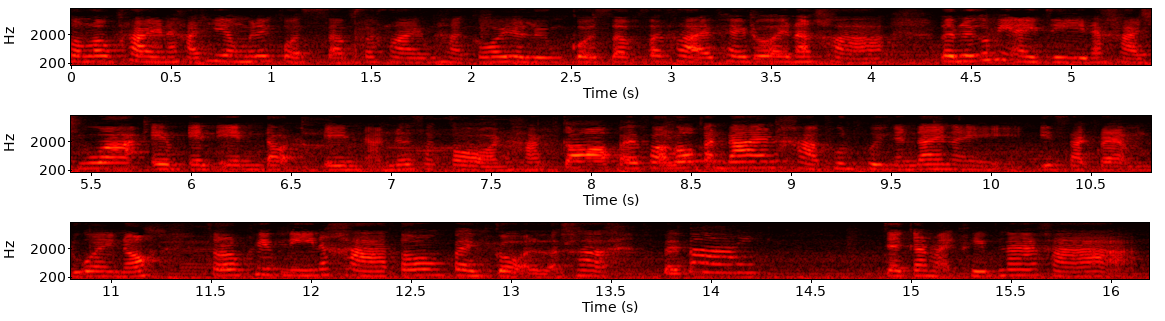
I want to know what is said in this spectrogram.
สำหรับใครนะคะที่ยังไม่ได้กด subscribe นะคะก็อย่าลืมกด subscribe ให้ด้วยนะคะ แล้วนุ้ยก็มี IG นะคะ ชื่อว่า mnn.n underscore นะคะก็ไป follow กันได้นะคะพูดคุยกันได้ใน Instagram ด้วยเนาะสำหรับคลิปนี้นะคะ ต้องไปก่อนแล้วค่ะบ๊ายบาย จอกันใหม่คลิปหน้าค่ะ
